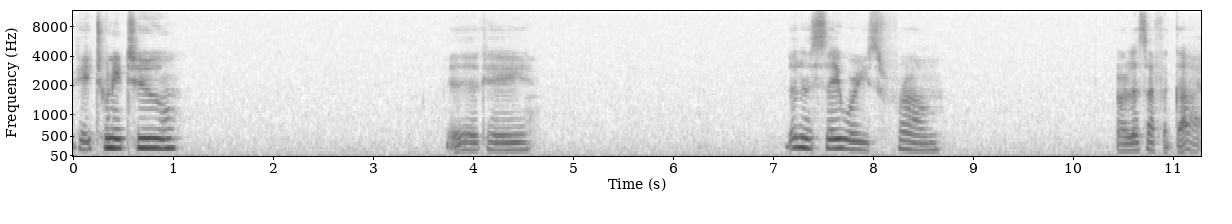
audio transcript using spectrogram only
Okay, 22. Okay. Doesn't say where he's from. Or unless I forgot.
